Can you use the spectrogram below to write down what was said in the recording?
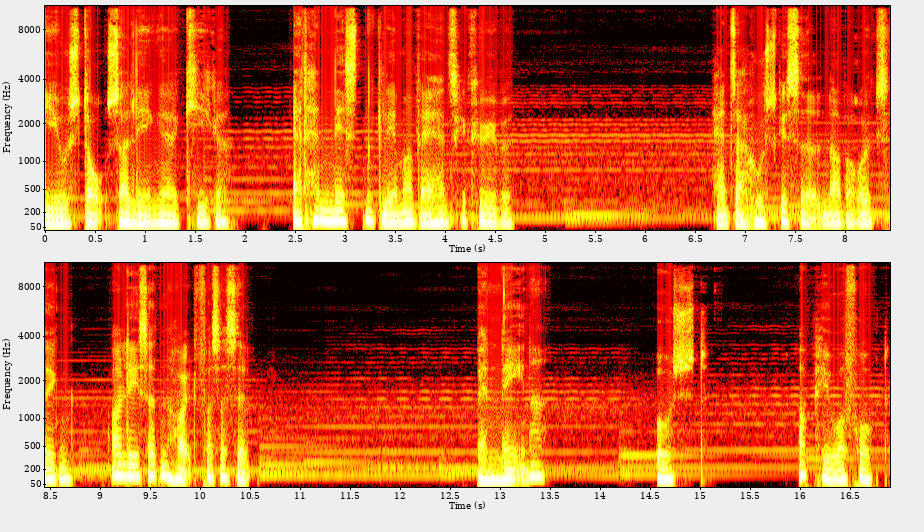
Geo står så længe og kigger, at han næsten glemmer, hvad han skal købe. Han tager huskesedlen op af rygsækken og læser den højt for sig selv. Bananer, ost og peberfrugt.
